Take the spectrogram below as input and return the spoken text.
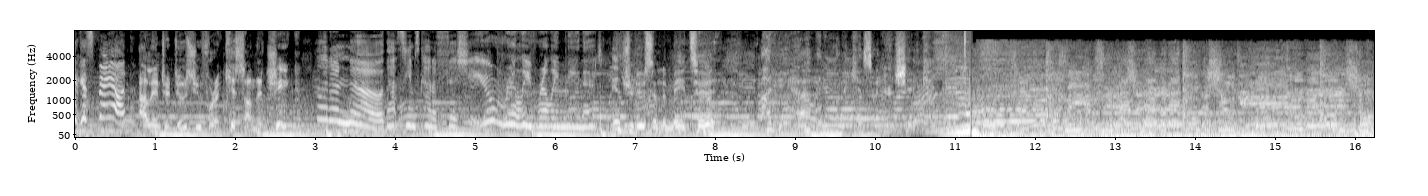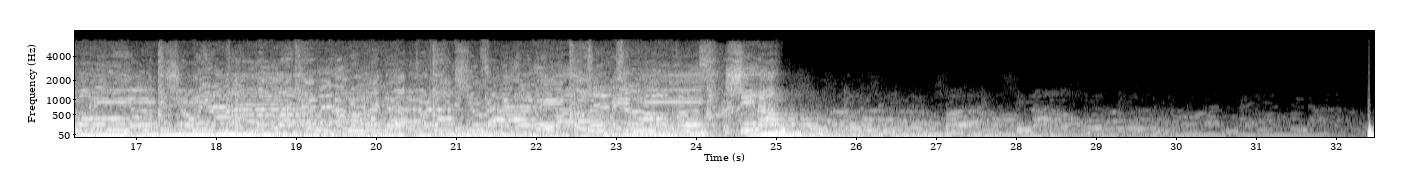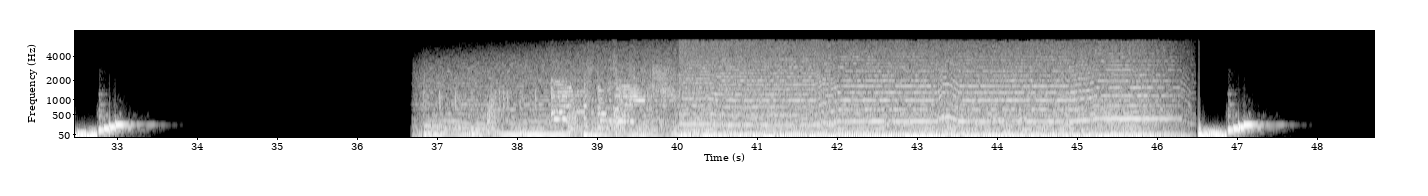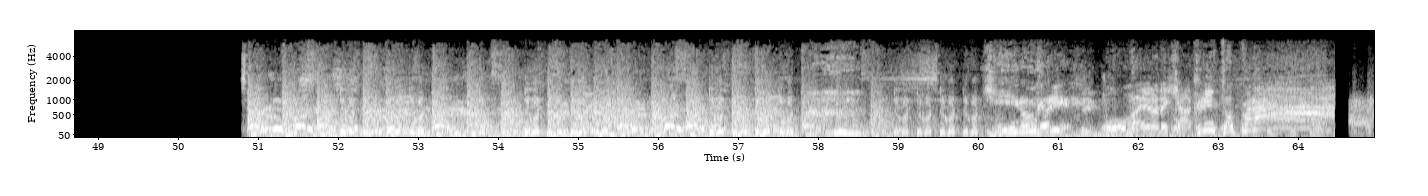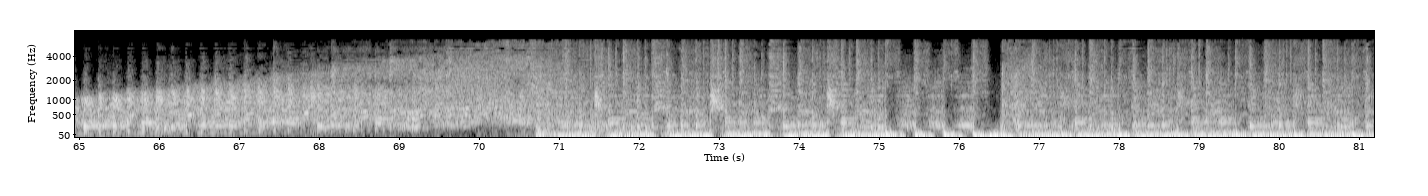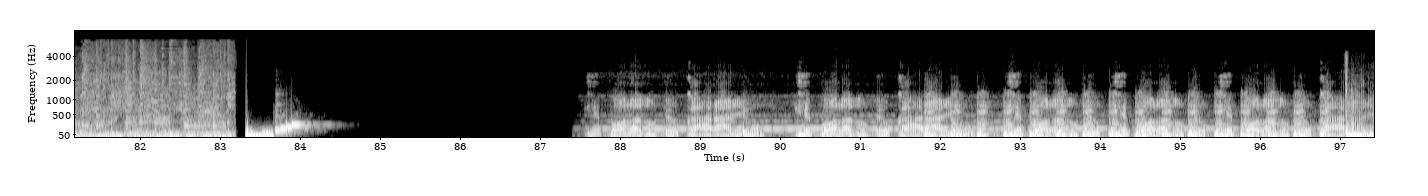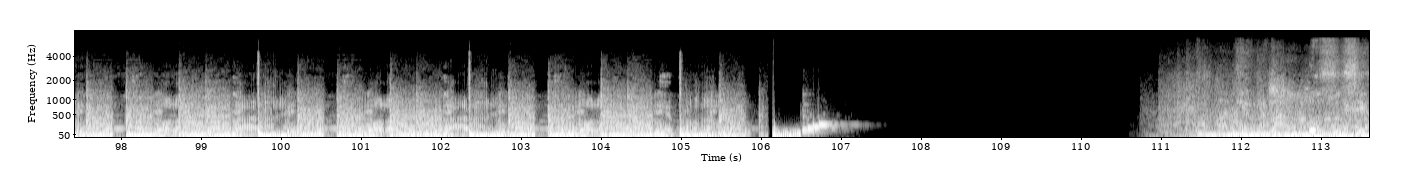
biggest fan. I'll introduce you for a kiss on the cheek. I don't know. That seems kind of fishy. You really, really mean it? Introduce him to me, too. I'd be happy to put a kiss on your cheek. 広がりお前の食いとこだ！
